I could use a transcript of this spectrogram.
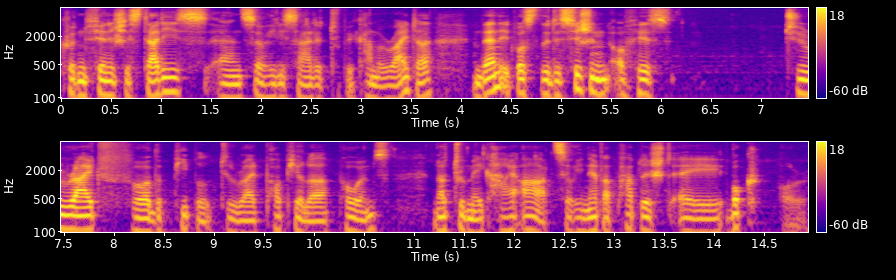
couldn't finish his studies and so he decided to become a writer. And then it was the decision of his to write for the people to write popular poems not to make high art. So he never published a book or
